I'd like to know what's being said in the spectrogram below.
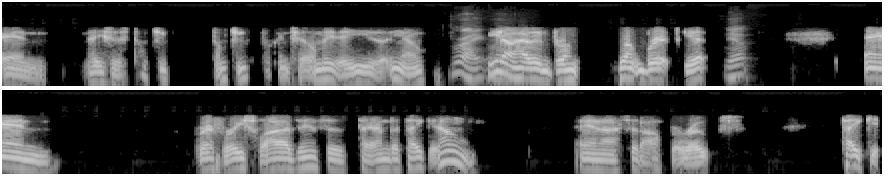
And he says, "Don't you, don't you fucking tell me to ease." You know, Right. you know how them drunk drunk Brits get. Yep. And referee slides in and says, Time to take it home. And I said, Off the ropes. Take it.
